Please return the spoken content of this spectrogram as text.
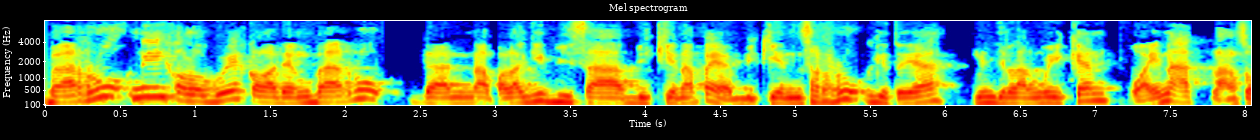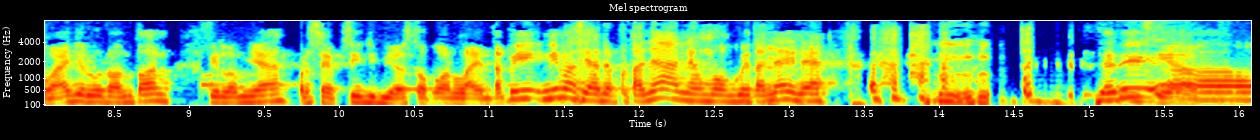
baru nih kalau gue kalau ada yang baru dan apalagi bisa bikin apa ya bikin seru gitu ya menjelang weekend why not? Langsung aja lu nonton filmnya persepsi di bioskop online. Tapi ini masih ada pertanyaan yang mau gue tanyain ya. Jadi uh,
